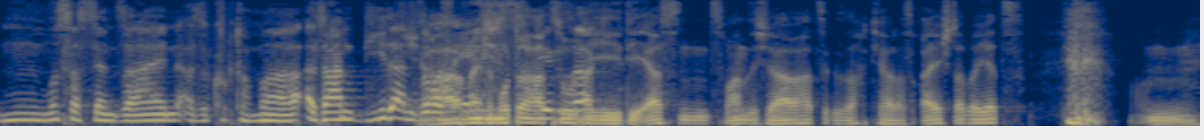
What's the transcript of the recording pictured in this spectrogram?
muss das denn sein? Also guck doch mal, also haben die dann sowas ja, meine ähnliches Mutter hat so gesagt? die die ersten 20 Jahre hat sie gesagt, ja, das reicht aber jetzt und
